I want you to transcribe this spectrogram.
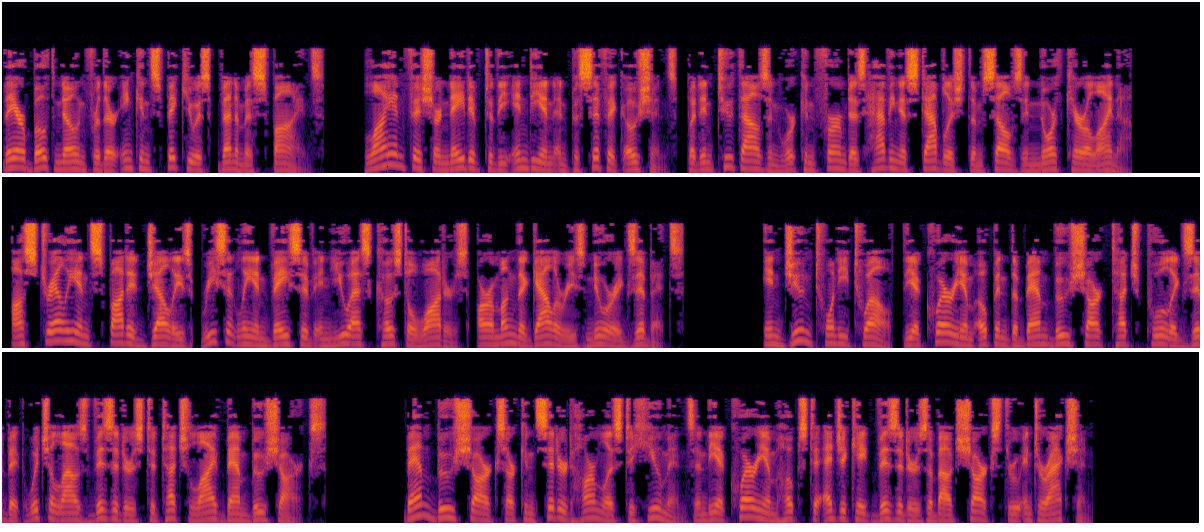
They are both known for their inconspicuous, venomous spines. Lionfish are native to the Indian and Pacific Oceans, but in 2000 were confirmed as having established themselves in North Carolina. Australian spotted jellies, recently invasive in U.S. coastal waters, are among the gallery's newer exhibits. In June 2012, the aquarium opened the Bamboo Shark Touch Pool exhibit which allows visitors to touch live bamboo sharks. Bamboo sharks are considered harmless to humans and the aquarium hopes to educate visitors about sharks through interaction.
